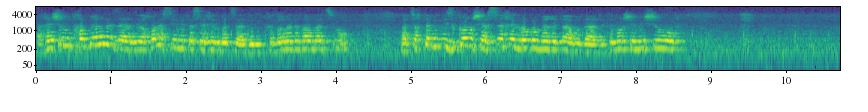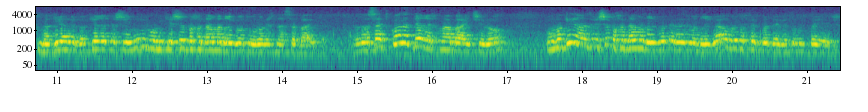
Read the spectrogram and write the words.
אחרי שהוא מתחבר לזה, אז הוא יכול לשים את השכל בצד ולהתחבר לדבר בעצמו. אבל צריך תמיד לזכור שהשכל לא גומר את העבודה, זה כמו שמישהו מגיע לבקר את השני והוא מתיישב בחדר מדרגות והוא לא נכנס הביתה. אז הוא עשה את כל הדרך מהבית שלו, הוא מגיע, אז הוא יושב בחדר מדרגות על איזה מדרגה, הוא לא דופק בדלת, הוא מתבייש.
